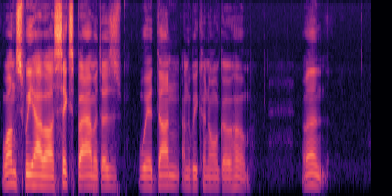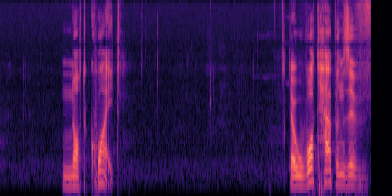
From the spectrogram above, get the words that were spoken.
once we have our six parameters, we're done and we can all go home. Well, not quite. So what happens if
